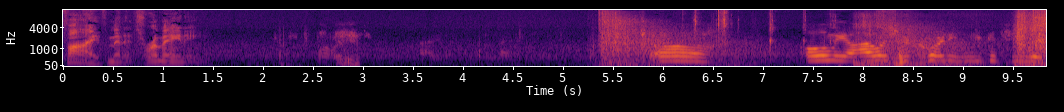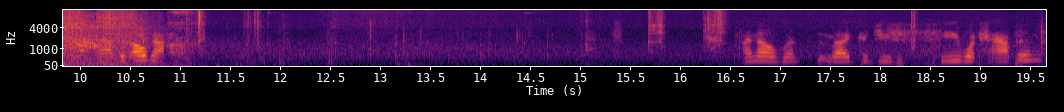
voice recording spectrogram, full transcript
Five minutes remaining. Oh, only I was recording. You could see what happened. Oh god. I know, but like, could you see what happened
